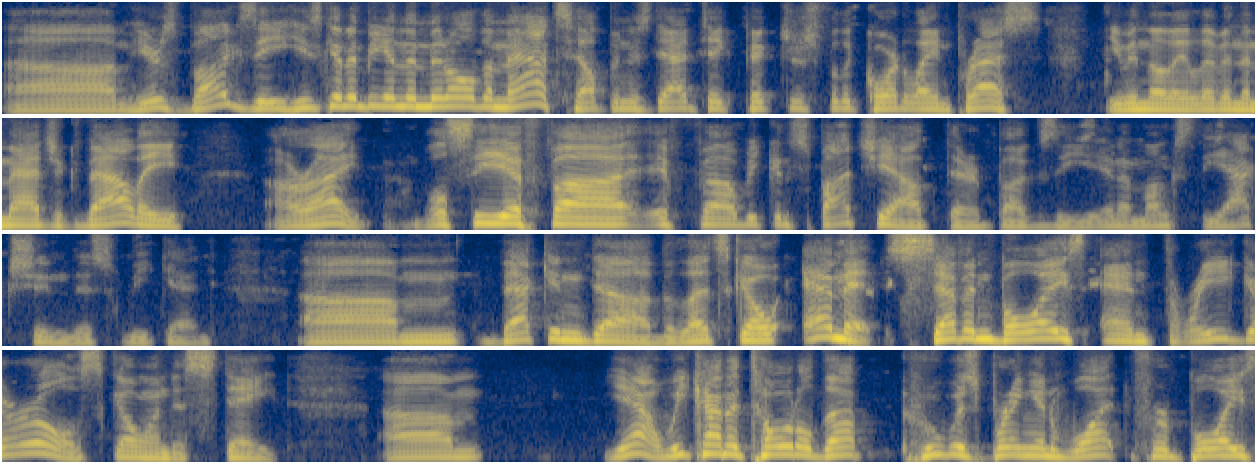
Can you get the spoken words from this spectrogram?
Um, here's Bugsy. He's going to be in the middle of the mats helping his dad take pictures for the Coeur d'Alene Press, even though they live in the Magic Valley. All right. We'll see if uh, if uh, we can spot you out there, Bugsy, in amongst the action this weekend. Um, Beck and Dub. Let's go. Emmett, seven boys and three girls going to state. Um, yeah, we kind of totaled up who was bringing what for boys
